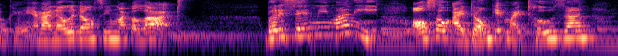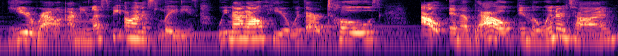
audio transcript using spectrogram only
okay? And I know it don't seem like a lot, but it saved me money. Also, I don't get my toes done year round. I mean, let's be honest, ladies. We not out here with our toes out and about in the wintertime.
